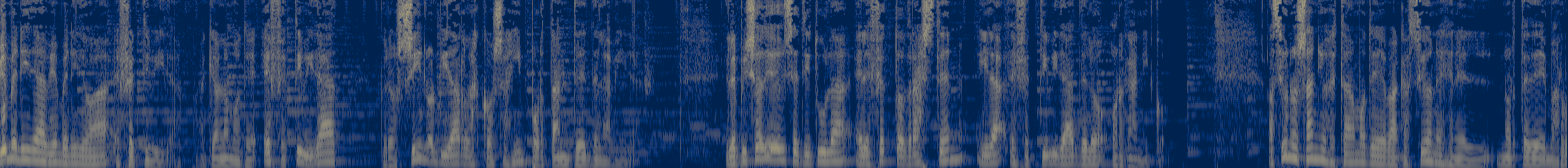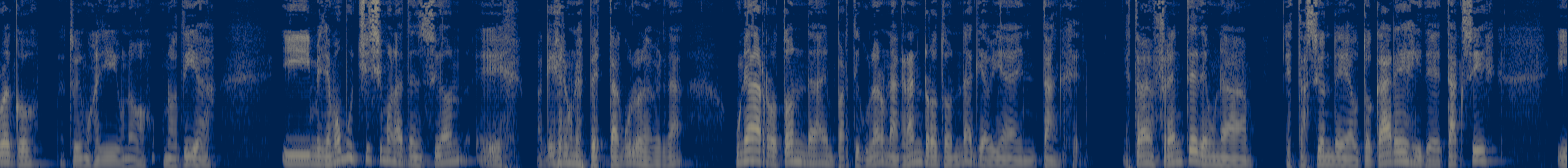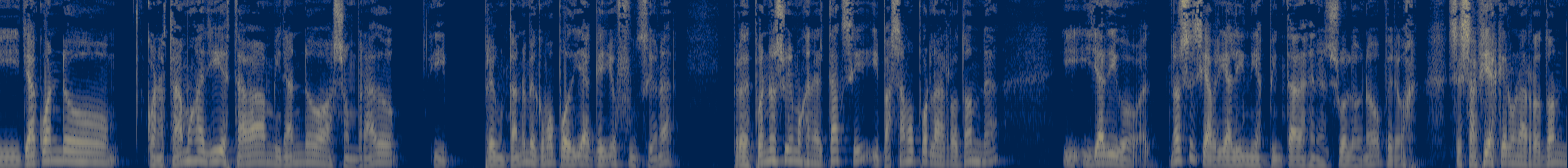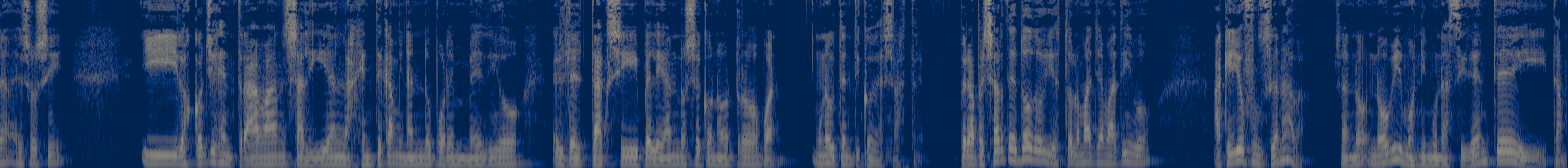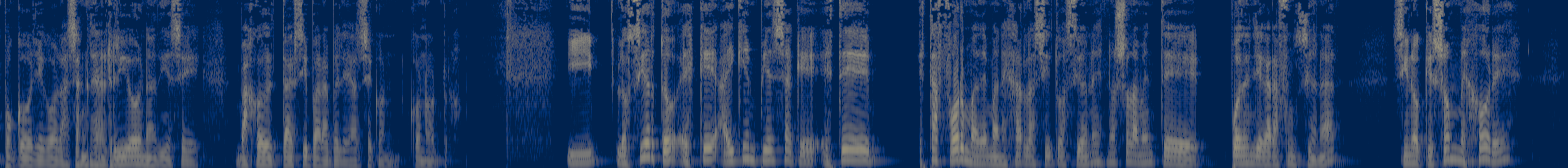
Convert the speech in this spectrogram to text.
Bienvenida, bienvenido a Efectividad. Aquí hablamos de efectividad, pero sin olvidar las cosas importantes de la vida. El episodio de hoy se titula El efecto Drasten y la efectividad de lo orgánico. Hace unos años estábamos de vacaciones en el norte de Marruecos, estuvimos allí unos, unos días, y me llamó muchísimo la atención, eh, aquello era un espectáculo, la verdad, una rotonda, en particular una gran rotonda que había en Tánger. Estaba enfrente de una estación de autocares y de taxis y ya cuando, cuando estábamos allí estaba mirando asombrado y preguntándome cómo podía aquello funcionar. Pero después nos subimos en el taxi y pasamos por la rotonda y, y, ya digo, no sé si habría líneas pintadas en el suelo o no, pero se sabía que era una rotonda, eso sí. Y los coches entraban, salían, la gente caminando por en medio, el del taxi peleándose con otro, bueno, un auténtico desastre. Pero a pesar de todo, y esto es lo más llamativo, aquello funcionaba. O sea, no, no vimos ningún accidente y tampoco llegó la sangre al río, nadie se bajó del taxi para pelearse con, con otros. Y lo cierto es que hay quien piensa que este, esta forma de manejar las situaciones no solamente pueden llegar a funcionar, sino que son mejores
